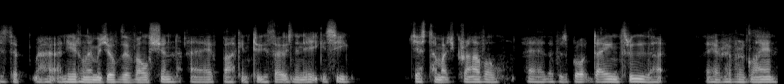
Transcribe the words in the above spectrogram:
Is the, uh, an aerial image of the avulsion uh, back in 2008. You can see just how much gravel uh, that was brought down through that uh, River Glen and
